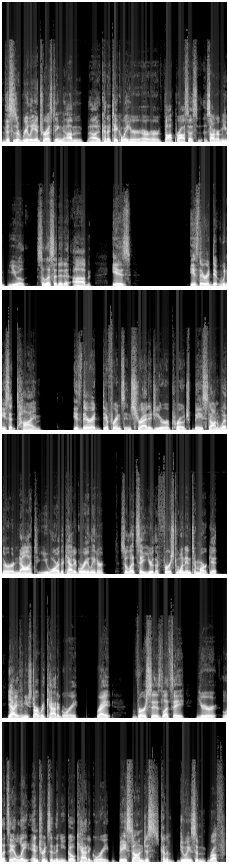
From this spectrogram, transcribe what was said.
this is a really interesting um, uh, kind of takeaway here or, or thought process, Sangram. You you solicited um, is is there a di- when you said time? Is there a difference in strategy or approach based on whether or not you are the category leader? So let's say you're the first one into market, yeah. right? And you start with category, right? Versus let's say you're let's say a late entrance and then you go category based on just kind of doing some rough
